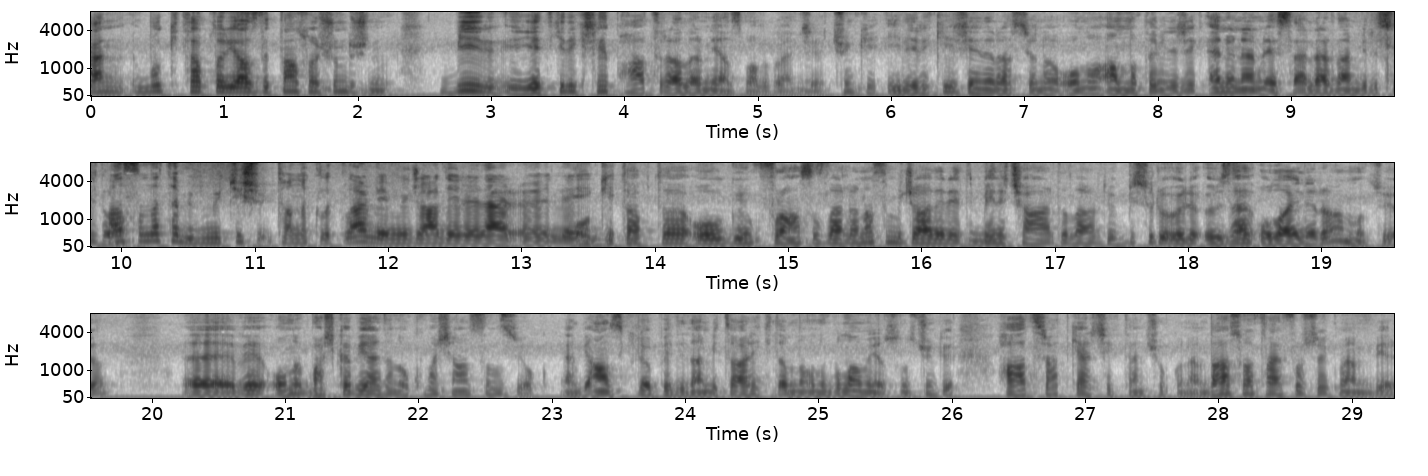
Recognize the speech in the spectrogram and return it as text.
Ben bu kitapları yazdıktan sonra şunu düşündüm. Bir yetkili kişi hep hatıralarını yazmalı bence. Çünkü ileriki jenerasyona onu anlatabilecek en önemli eserlerden birisi de o. Aslında tabii müthiş tanıklıklar ve mücadelelerle O kitapta o gün Fransızlarla nasıl mücadele etti, beni çağırdılar diyor. Bir sürü öyle özel olayları anlatıyor. Ee, ve onu başka bir yerden okuma şansınız yok. Yani bir ansiklopediden, bir tarih kitabından onu bulamıyorsunuz. Çünkü hatırat gerçekten çok önemli. Daha sonra Tayfur Sökmen bir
